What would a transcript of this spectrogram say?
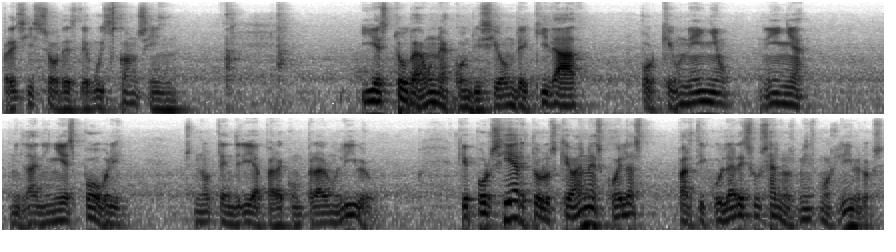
preciso desde Wisconsin. Y esto da una condición de equidad, porque un niño, niña, la niñez pobre, pues no tendría para comprar un libro. Que por cierto, los que van a escuelas particulares usan los mismos libros.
